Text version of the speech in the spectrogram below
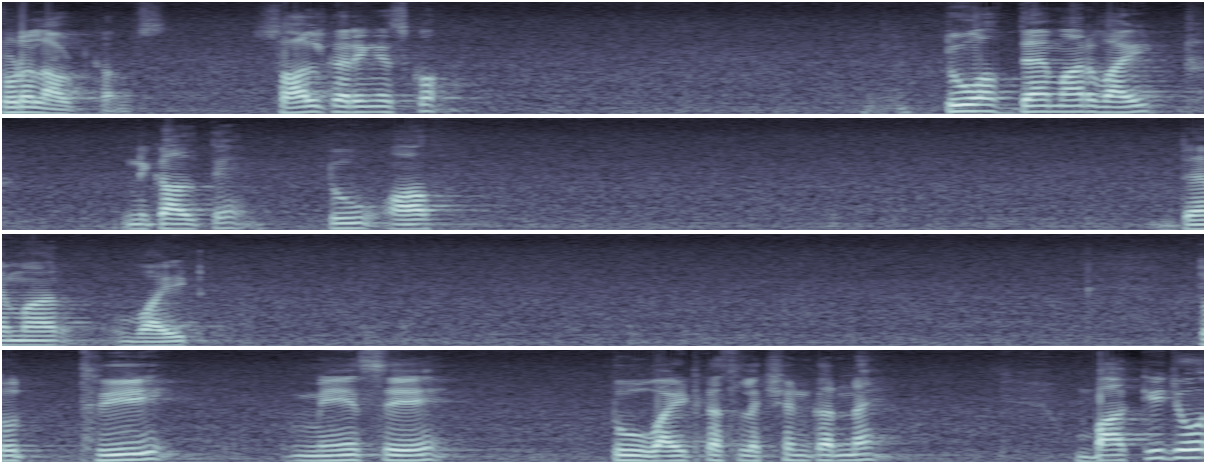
total outcomes. Solve करेंगे इसको two of them are white निकालते हैं two of them are white तो थ्री में से टू वाइट का सिलेक्शन करना है बाकी जो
